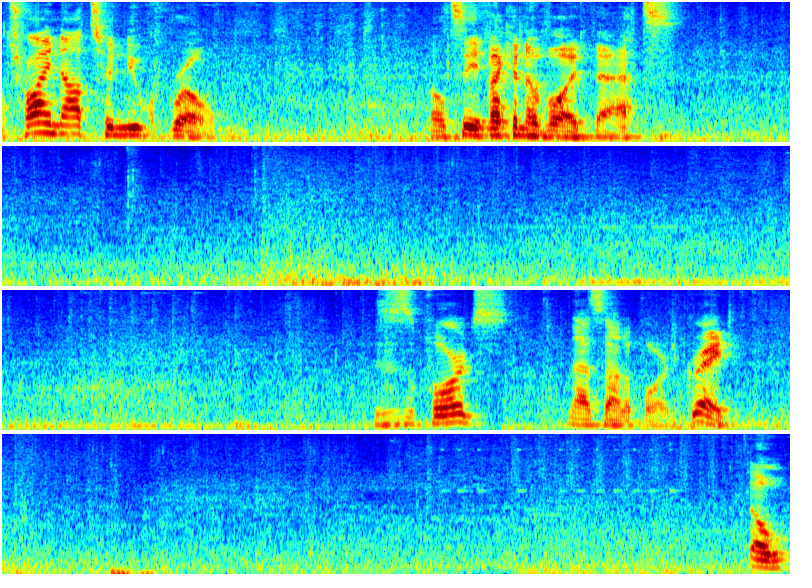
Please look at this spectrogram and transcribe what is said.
I'll try not to nuke Rome. I'll see if I can avoid that. Is this a port? That's not a port. Great. Oh,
